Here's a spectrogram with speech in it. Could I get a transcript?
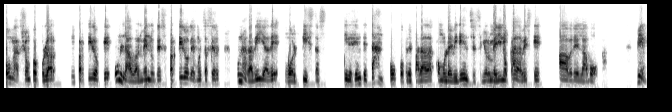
con acción popular un partido que un lado al menos de ese partido demuestra ser una gavilla de golpistas y de gente tan poco preparada como lo evidencia el señor Merino cada vez que abre la boca. Bien,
